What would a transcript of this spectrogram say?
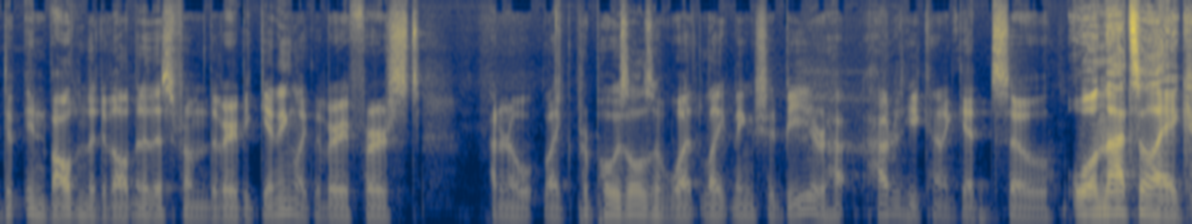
d- involved in the development of this from the very beginning, like the very first? I don't know, like proposals of what Lightning should be, or how, how did he kind of get so? Well, not to like,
